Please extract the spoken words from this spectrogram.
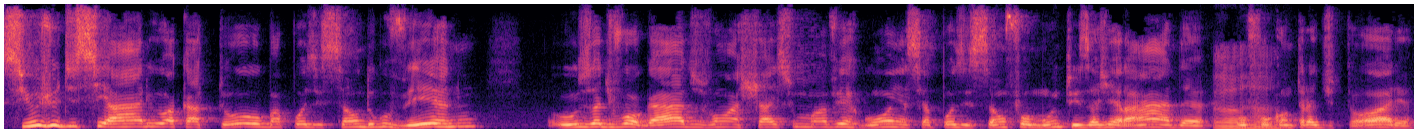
se o judiciário acatou uma posição do governo, os advogados vão achar isso uma vergonha se a posição for muito exagerada uhum. ou for contraditória.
